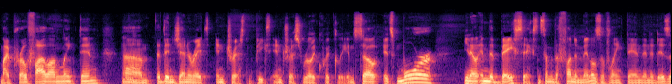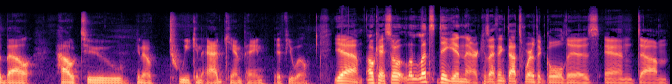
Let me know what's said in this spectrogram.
my profile on LinkedIn mm-hmm. um, that then generates interest and piques interest really quickly. And so it's more, you know, in the basics and some of the fundamentals of LinkedIn than it is about how to, you know, tweak an ad campaign, if you will. Yeah. Okay. So l- let's dig in there because I think that's where the gold is. And um,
